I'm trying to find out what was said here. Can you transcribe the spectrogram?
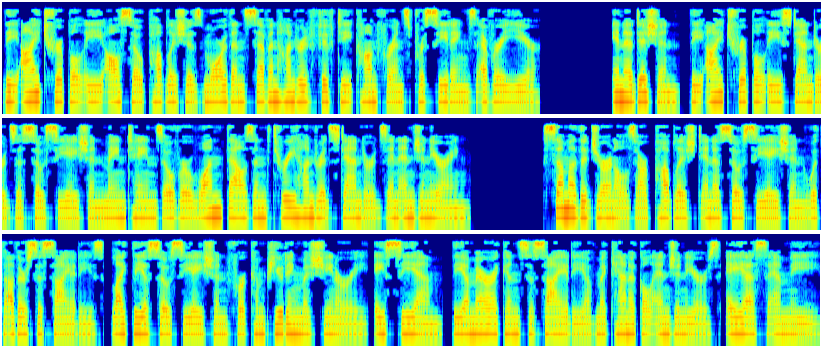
The IEEE also publishes more than 750 conference proceedings every year. In addition, the IEEE Standards Association maintains over 1,300 standards in engineering. Some of the journals are published in association with other societies, like the Association for Computing Machinery (ACM), the American Society of Mechanical Engineers (ASME),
